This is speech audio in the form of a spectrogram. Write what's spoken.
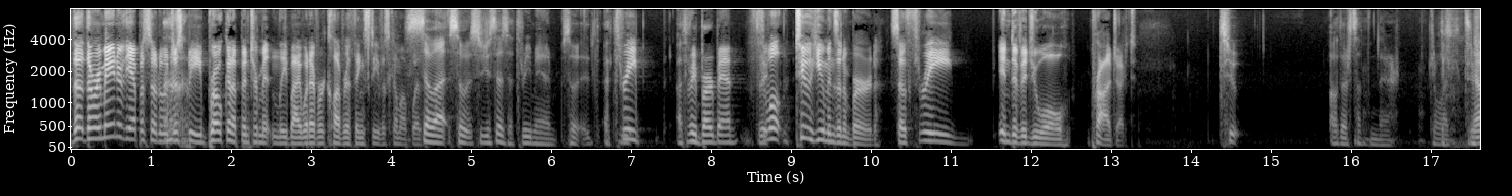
The, the remainder of the episode would just be broken up intermittently by whatever clever thing Steve has come up with. So, uh, so, so you said it's a three man, so a three, three, a three bird band. Three, well, two humans and a bird. So three individual project. two. Oh, there's something there. Come on. Two. No,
